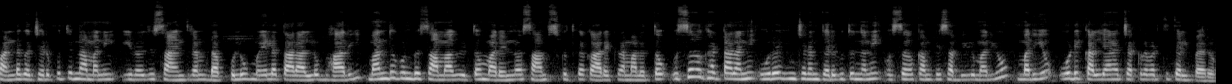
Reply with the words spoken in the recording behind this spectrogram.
పండగ జరుపుతున్నామని ఈరోజు సాయంత్రం డప్పులు మేళతాళాలు భారీ మందుగుండు సామాగ్రితో మరెన్నో సాంస్కృతిక కార్యక్రమాలతో ఉత్సవ ఘట్టాలని ఊరేగించడం జరుగుతుందని ఉత్సవ కమిటీ సభ్యులు మరియు మరియు ఊడి కళ్యాణ చక్రవర్తి తెలిపారు.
